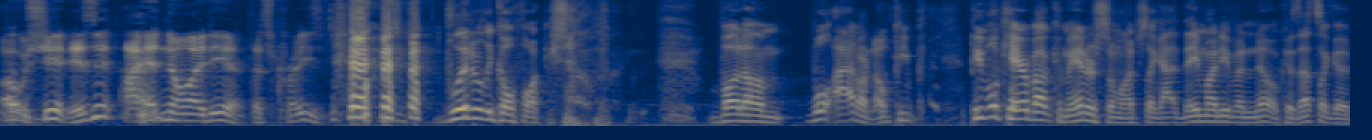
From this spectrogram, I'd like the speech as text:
Oh shit, is it? I had no idea. That's crazy. Literally, go fuck yourself. But um, well, I don't know. People people care about Commander so much, like I, they might even know because that's like a,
